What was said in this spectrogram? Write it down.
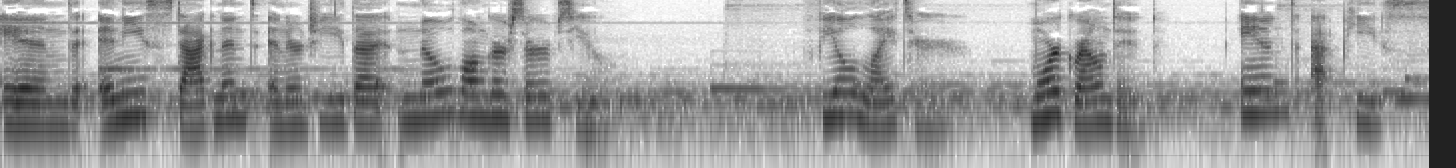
and any stagnant energy that no longer serves you. Feel lighter, more grounded, and at peace.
